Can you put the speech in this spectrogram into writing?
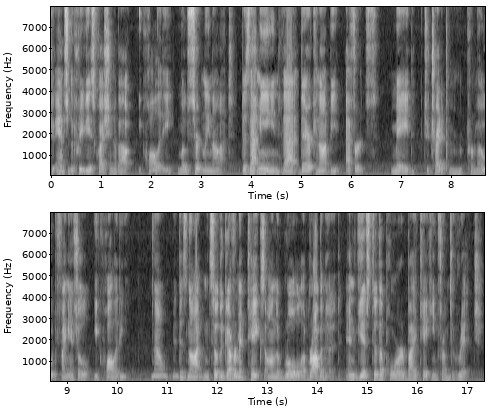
To answer the previous question about equality, most certainly not. Does that mean that there cannot be efforts made to try to prom- promote financial equality? No, it does not. And so the government takes on the role of Robin Hood and gives to the poor by taking from the rich.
